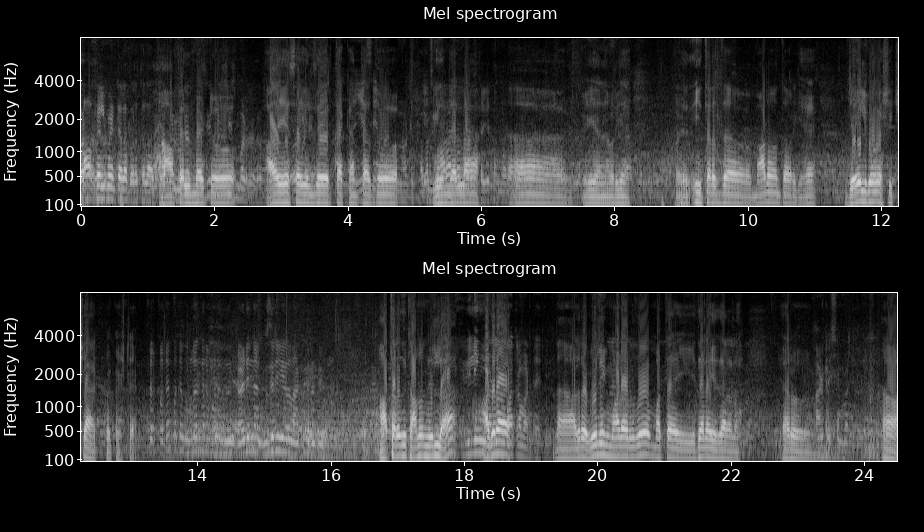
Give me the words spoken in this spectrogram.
ಹಾಫ್ ಹೆಲ್ಮೆಟ್ ಎಲ್ಲ ಬರುತ್ತಲ್ಲ ಅದು? Half helmet I S I ಇಲ್ಲದೆ ಇರ್ತಕ್ಕಂಥದ್ದು ಇದನ್ನೆಲ್ಲ ಅವ್ರಿಗೆ ಈ ಥರದ್ದು ಮಾಡುವಂಥವ್ರಿಗೆ ಜೈಲಿಗೆ ಹೋಗೋ ಶಿಕ್ಷೆ ಹಾಕ್ಬೇಕಷ್ಟೇ. ಸರ್ ಪದೇ ಪದೇ ಉಲ್ಲಂಘನೆ ಮಾಡೋದು ಗಾಡಿನ ಗುಜರಿಗೆ ಹಾಕ್ತಿರೋದು ಆ ಥರದ್ದು ಕಾನೂನು ಇಲ್ಲ ಆದರೆ ಮಾತ್ರ ಮಾಡ್ತಾ ಇದ್ದೀವಿ. ಆದರೆ ವೀಲಿಂಗ್ ಮಾಡೋದು ಮತ್ತು ಇದೆಲ್ಲ ಇದ್ದಾರಲ್ಲ ಯಾರು? ಹಾಂ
